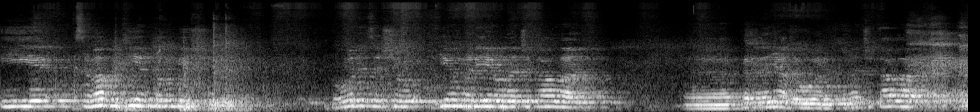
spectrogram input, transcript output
І сама подія Благовіщення. Говориться, що Діва Марія вона читала, е, передання говорить, вона читала е,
